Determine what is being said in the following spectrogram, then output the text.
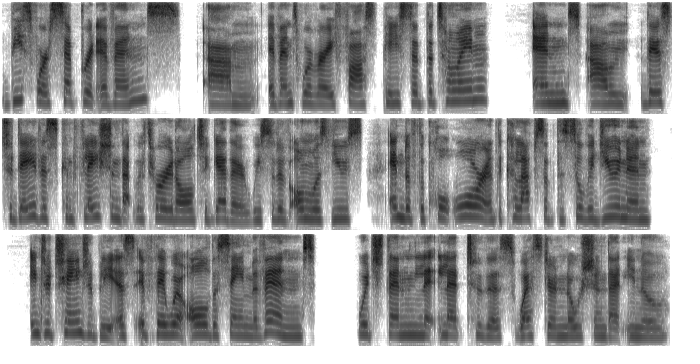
these were separate events. Um, events were very fast paced at the time. And um, there's today this conflation that we throw it all together. We sort of almost use end of the Cold War and the collapse of the Soviet Union interchangeably as if they were all the same event, which then le- led to this Western notion that, you know,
